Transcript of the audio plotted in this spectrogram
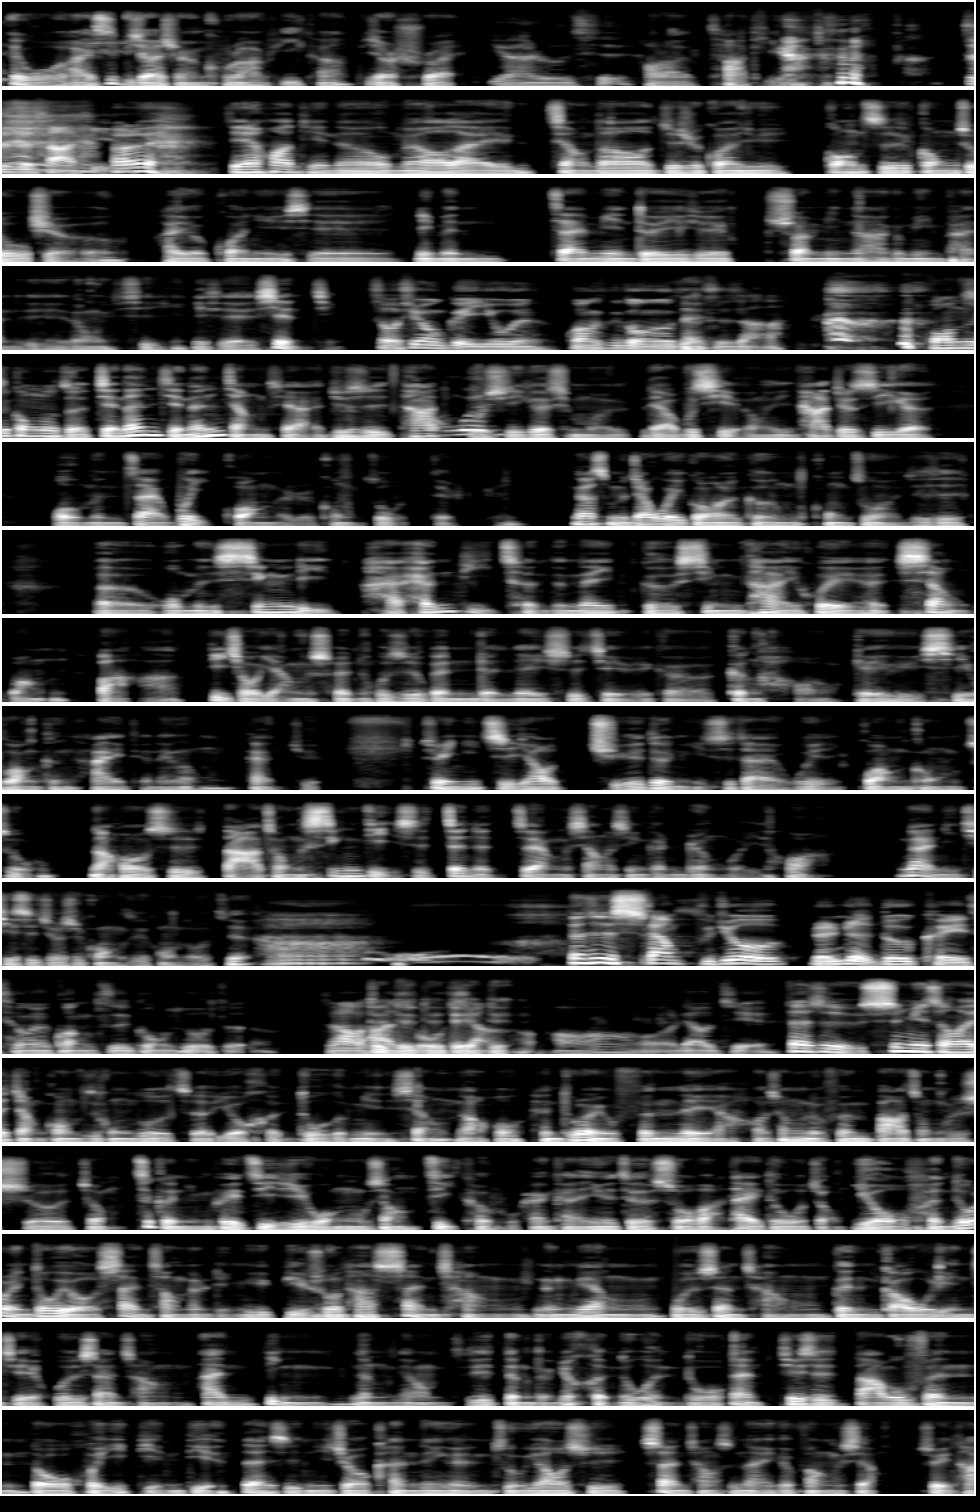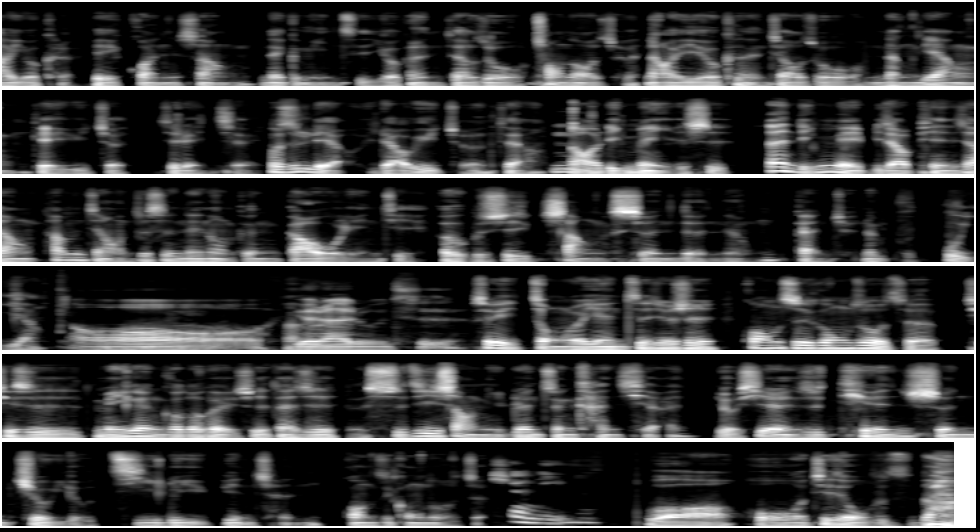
哎，我还是比较喜欢库拉皮卡，比较帅。原来如此。好了，岔题了，真的岔题。好了，今天话题呢，我们要来讲到就是关于光之工作者，还有关于一些你们。在面对一些算命啊、跟命盘这些东西，一些陷阱。首先，我个疑问：光之工作者是啥？光之工作者，简单简单讲起来，就是它不是一个什么了不起的东西，它就是一个我们在为光而工作的人。那什么叫为光而工工作呢？就是。呃，我们心里还很底层的那个心态，会很向往把地球扬升，或是跟人类世界有一个更好、给予希望跟爱的那种感觉。所以，你只要觉得你是在为光工作，然后是打从心底是真的这样相信跟认为的话，那你其实就是光之工作者。但是这样不就人人都可以成为光之工作者？然后他对对对对对哦，了解。但是市面上在讲光之工作者有很多个面向，然后很多人有分类啊，好像有分八种或者十二种。这个你们可以自己去网络上自己科普看看，因为这个说法太多种。有很多人都有擅长的领域，比如说他擅长能量，或者擅长跟高我连接，或者擅长安定能量这些等等，就很多很多。但其实大部分都会一点点，但是你就要看那个人主要是擅长是哪一个方向。所以他有可能被冠上那个名字，有可能叫做创造者，然后也有可能叫做能量给予者之类之类，或是疗疗愈者这样。然后灵美也是，但灵美比较偏向他们讲的就是那种跟高我连接，而不是上升的那种感觉，那不不一样。哦，原来如此。嗯，所以总而言之，就是光之工作者，其实每一个人都可以是，但是实际上你认真看起来，有些人是天生就有几率变成光之工作者。像你吗？我我我其实我不知道。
